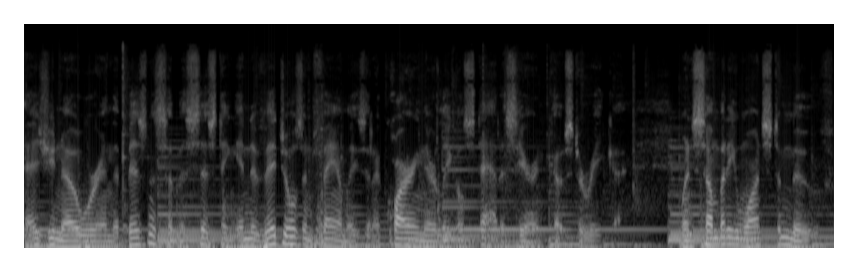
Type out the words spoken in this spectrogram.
as you know, we're in the business of assisting individuals and families in acquiring their legal status here in Costa Rica. When somebody wants to move,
